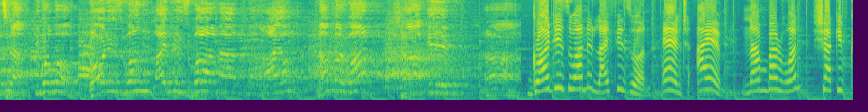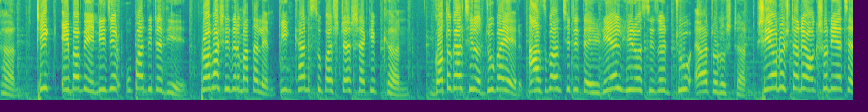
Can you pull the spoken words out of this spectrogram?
পাচ্ছি না কি বলব? God is one life is one I am number one Shakib God is one life is one and I am number one Shakib Khan ঠিক এভাবে নিজের উপাধিটা দিয়ে প্রবাসীদের মাতালেন কিং খান সুপারস্টার শাকিব খান। গতকাল ছিল দুবাইয়ের আজমান সিটিতে real hero season two award অনুষ্ঠান। সেই অনুষ্ঠানে অংশ নিয়েছেন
